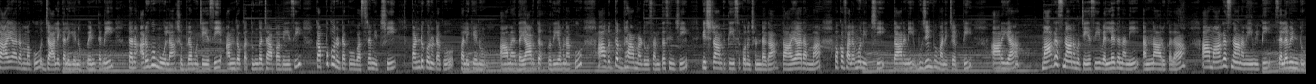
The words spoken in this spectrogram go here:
తాయారమ్మకు జాలి కలిగెను. వెంటనే తన అరుగు మూల శుభ్రము చేసి అందొక తుంగచాప వేసి కప్పుకొనుటకు వస్త్రమిచ్చి పండుకొనుటకు పలికెను. ఆమె దయార్థ హృదయమునకు ఆ వృద్ధ బ్రాహ్మడు సంతసించి విశ్రాంతి తీసుకొనుచుండగా తాయారమ్మ ఒక ఫలమునిచ్చి దానిని భుజింపుమని చెప్పి ఆర్య మాఘస్నానము చేసి వెళ్ళెదనని అన్నారు కదా ఆ మాఘస్నానమేమిటి? సెలవిండు.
